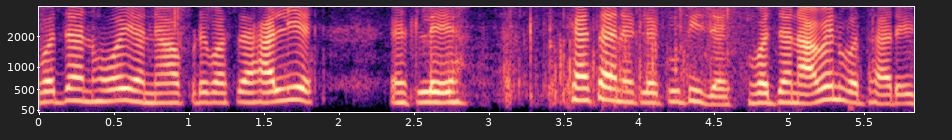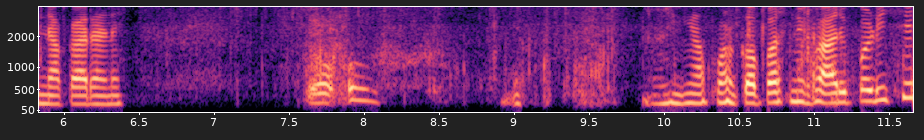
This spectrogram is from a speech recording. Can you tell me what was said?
વજન હોય અને આપણે પાસે હાલીએ એટલે ખેંચાય ને એટલે તૂટી જાય. વજન આવે ને વધારે એના કારણે. તો અહીંયા પણ કપાસની ભારી પડી છે.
